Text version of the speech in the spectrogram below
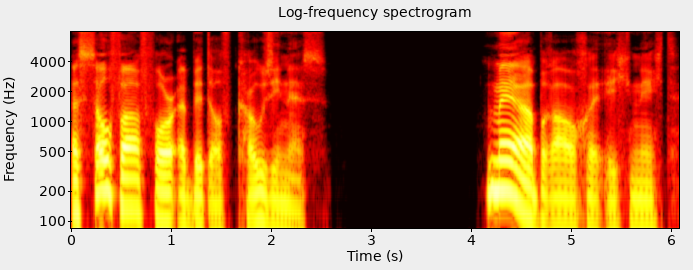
A sofa for a bit of coziness. Mehr brauche ich nicht.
